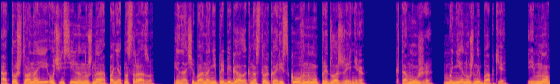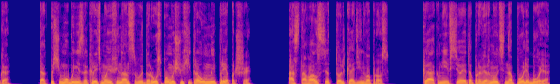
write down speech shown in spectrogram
А то, что она ей очень сильно нужна, понятно сразу. Иначе бы она не прибегала к настолько рискованному предложению. К тому же, мне нужны бабки. И много. Так почему бы не закрыть мою финансовую дыру с помощью хитроумной преподши? Оставался только один вопрос. Как мне все это провернуть на поле боя?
